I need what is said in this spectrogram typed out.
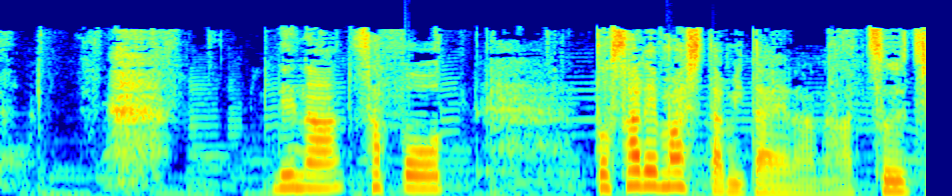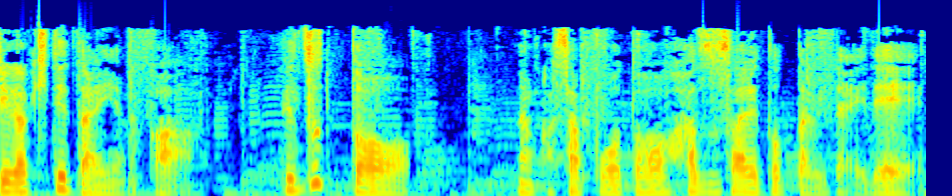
でな、サポートされましたみたいなな、通知が来てたんやんか。で、ずっと、なんかサポートを外されとったみたいで、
